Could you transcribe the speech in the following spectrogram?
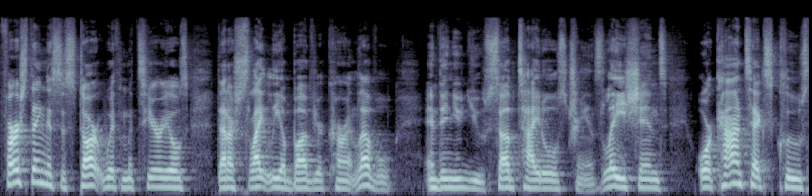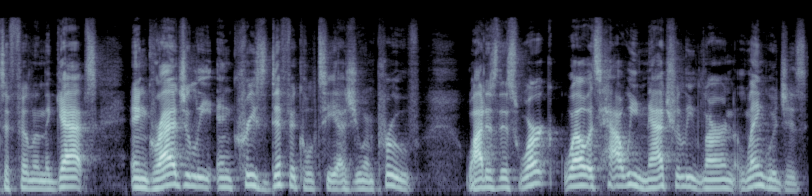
First thing is to start with materials that are slightly above your current level, and then you use subtitles, translations, or context clues to fill in the gaps and gradually increase difficulty as you improve. Why does this work? Well, it's how we naturally learn languages.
